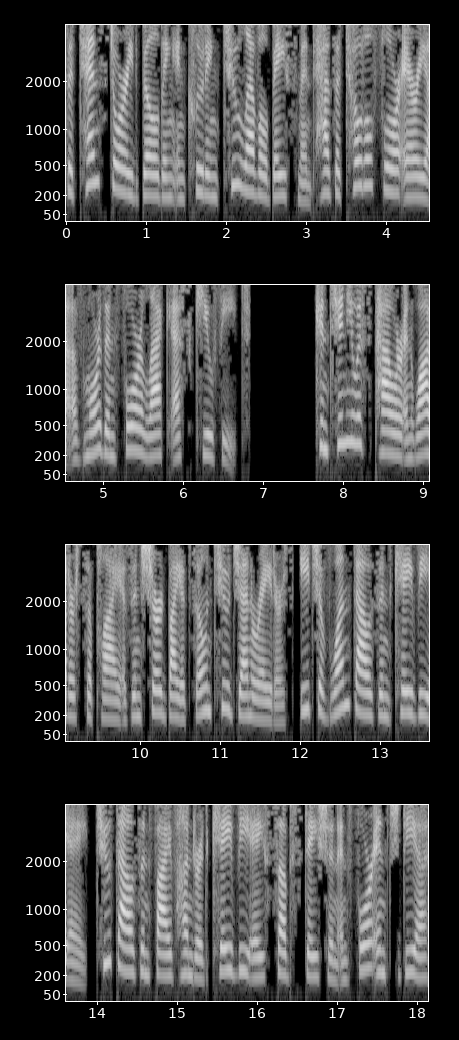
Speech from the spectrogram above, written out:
The 10-storied building including two-level basement has a total floor area of more than 4 lakh sq feet. Continuous power and water supply is ensured by its own two generators, each of 1000 kVA, 2500 kVA substation and 4-inch DIA,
